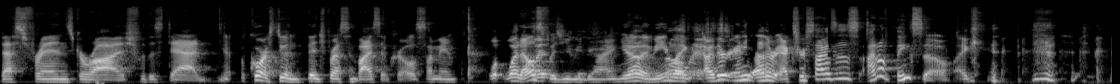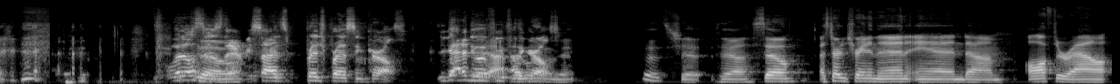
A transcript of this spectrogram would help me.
best friend's garage with his dad. You know, of course, doing bench press and bicep curls. I mean, what what else What- would you be doing? You know what I mean? Like, are there any other exercises? I don't think so. Like, What else is there besides bench press and curls? You got to do a Yeah, few for the girls. That's shit. Yeah. So I started training then, and um, all throughout,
